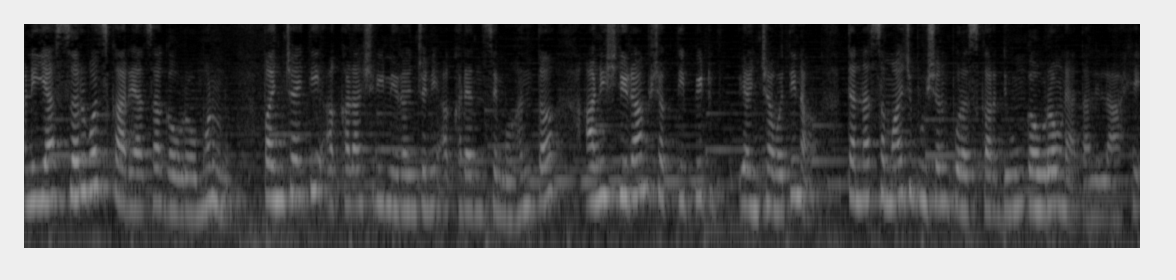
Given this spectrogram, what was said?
आणि या सर्वच कार्याचा गौरव म्हणून पंचायती आखाडा श्री निरंजनी आखाड्यांचे महंत आणि श्रीराम शक्तीपीठ यांच्या वतीनं त्यांना समाजभूषण पुरस्कार देऊन गौरवण्यात आलेला आहे.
